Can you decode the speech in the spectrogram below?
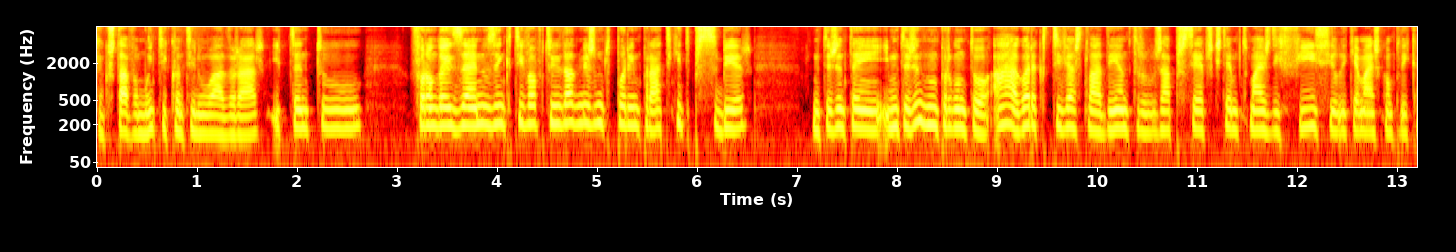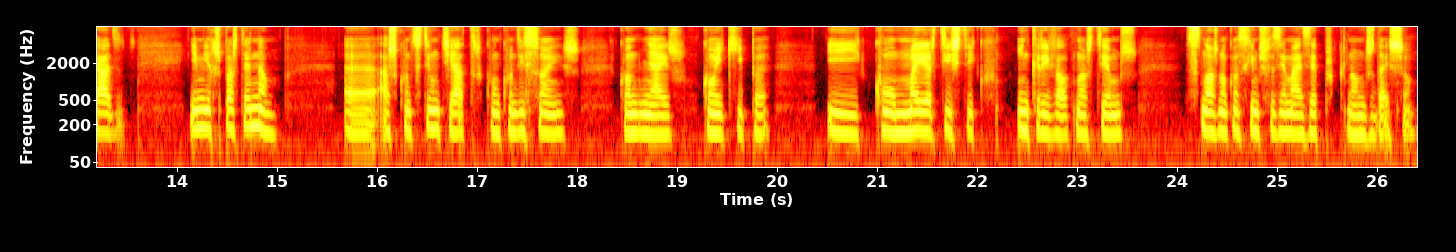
que gostava muito e continuo a adorar, e portanto foram dois anos em que tive a oportunidade mesmo de pôr em prática e de perceber Muita gente tem, e muita gente me perguntou: Ah, agora que estiveste lá dentro, já percebes que isto é muito mais difícil e que é mais complicado? E a minha resposta é não. Uh, acho que quando se tem um teatro com condições, com dinheiro, com equipa e com um meio artístico incrível que nós temos, se nós não conseguimos fazer mais é porque não nos deixam.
